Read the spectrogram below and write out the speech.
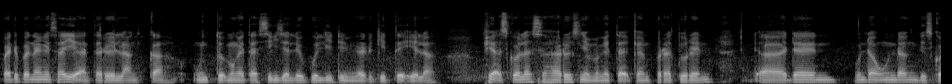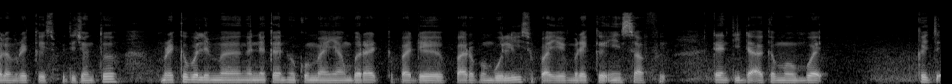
Pada pandangan saya, antara langkah untuk mengatasi gejala buli di negara kita ialah pihak sekolah seharusnya mengetatkan peraturan uh, dan undang-undang di sekolah mereka. Seperti contoh, mereka boleh mengenakan hukuman yang berat kepada para pembuli supaya mereka insaf dan tidak akan membuat kerja,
